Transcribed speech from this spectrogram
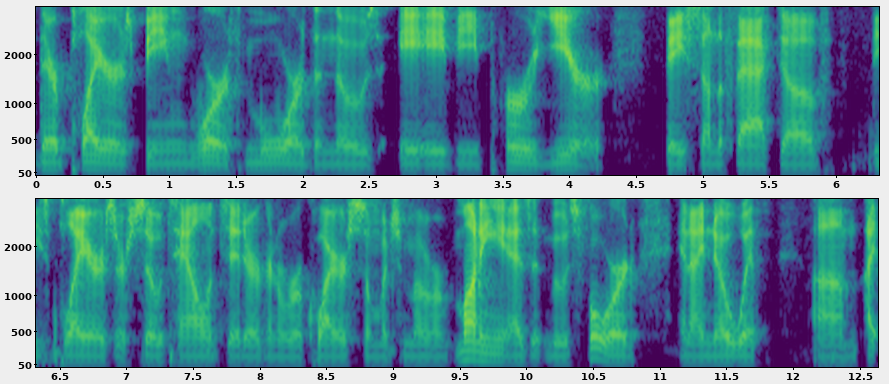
their players being worth more than those AAV per year based on the fact of these players are so talented are going to require so much more money as it moves forward. And i know with um, I,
